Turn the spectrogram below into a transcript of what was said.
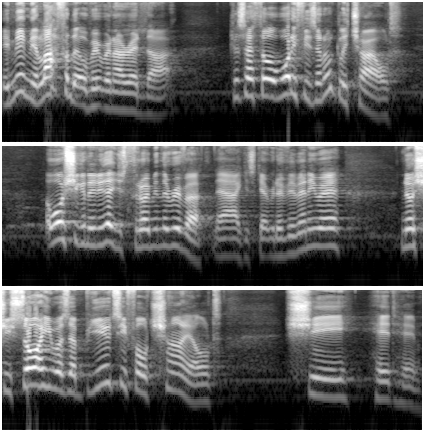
It made me laugh a little bit when I read that. Because I thought, What if he's an ugly child? What's she going to do then? Just throw him in the river? Yeah, I just get rid of him anyway. No, she saw he was a beautiful child. She hid him.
